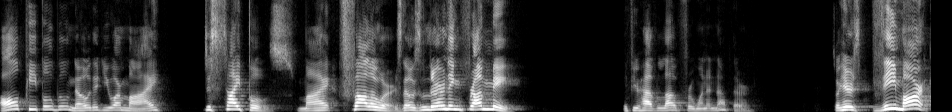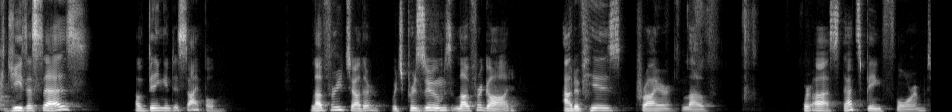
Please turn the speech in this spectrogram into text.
all people will know that you are my disciples, my followers, those learning from me, if you have love for one another. So here's the mark, Jesus says, of being a disciple love for each other, which presumes love for God out of his prior love for us. That's being formed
